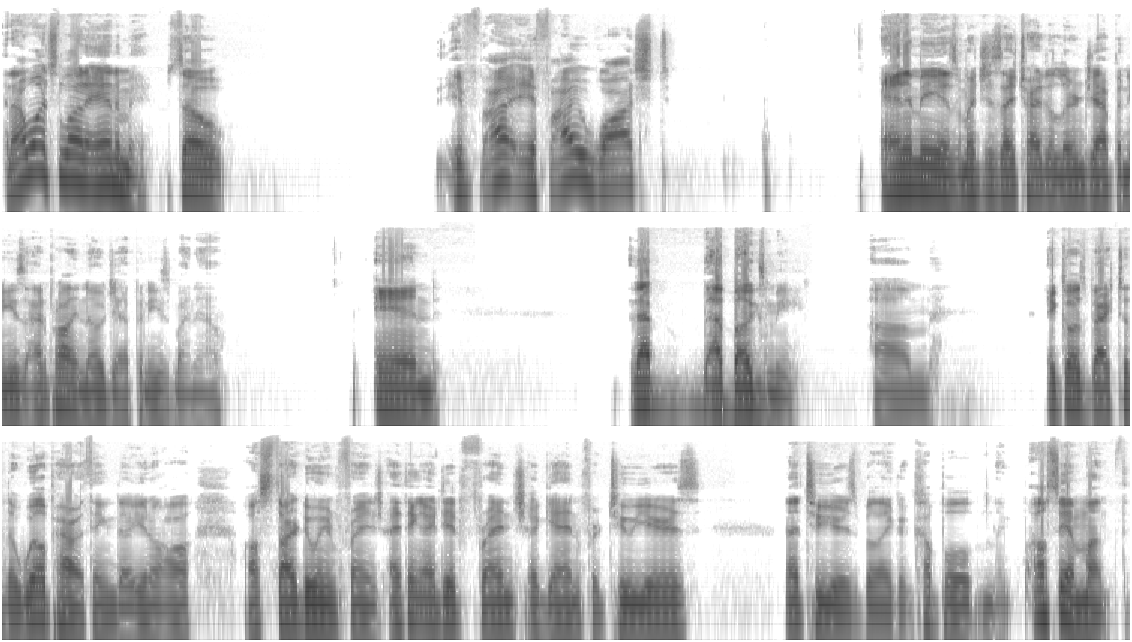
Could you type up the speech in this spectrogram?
And I watch a lot of anime. So if I if I watched anime as much as I tried to learn Japanese, I'd probably know Japanese by now. And that that bugs me. Um it goes back to the willpower thing though, you know, I'll I'll start doing French. I think I did French again for 2 years. Not 2 years, but like a couple I'll say a month.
